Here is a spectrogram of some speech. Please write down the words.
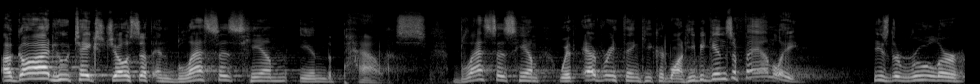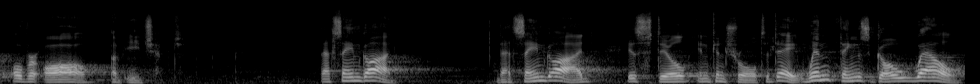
A God who takes Joseph and blesses him in the palace, blesses him with everything he could want. He begins a family. He's the ruler over all of Egypt. That same God, that same God is still in control today when things go well.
